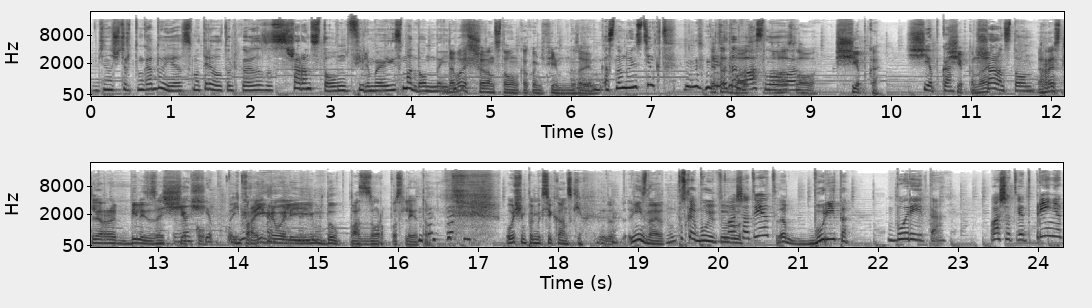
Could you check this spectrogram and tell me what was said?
В 94 году я смотрела только с Шарон Стоун фильмы и с Мадонной. Давай с Шерон Стоун какой-нибудь фильм назовем. Основной инстинкт. Это, два, слова. Два слова. Щепка. Щепка. Щепка, ну, Шарон Стоун. Рестлеры бились за щепку. щепку. И проигрывали, и им был позор после этого. Очень по-мексикански. Не знаю, ну пускай будет... э, Ваш ответ? Буррито. Буррито. Ваш ответ принят,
